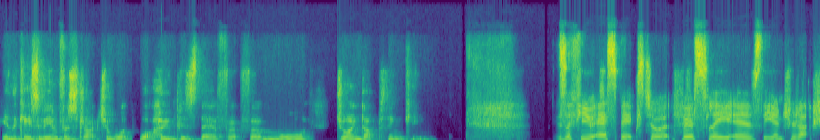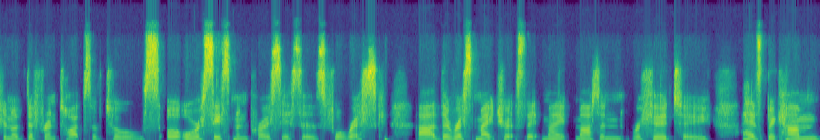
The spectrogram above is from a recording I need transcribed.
In the case of infrastructure what what hope is there for for more joined up thinking there's a few aspects to it. Firstly, is the introduction of different types of tools or, or assessment processes for risk. Uh, the risk matrix that Martin referred to has become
